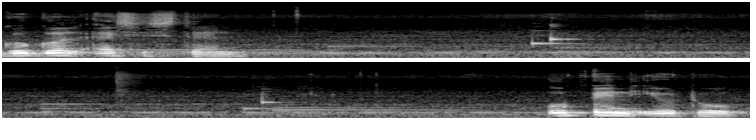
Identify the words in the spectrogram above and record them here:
Google Assistant. Open YouTube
